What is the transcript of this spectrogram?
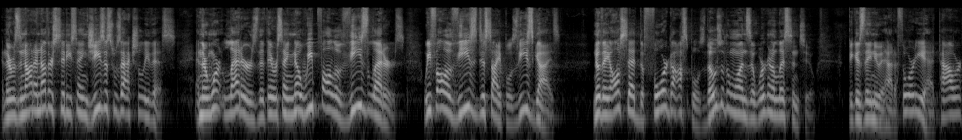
And there was not another city saying Jesus was actually this. And there weren't letters that they were saying, no, we follow these letters. We follow these disciples, these guys. No, they all said the four gospels, those are the ones that we're going to listen to because they knew it had authority, it had power.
